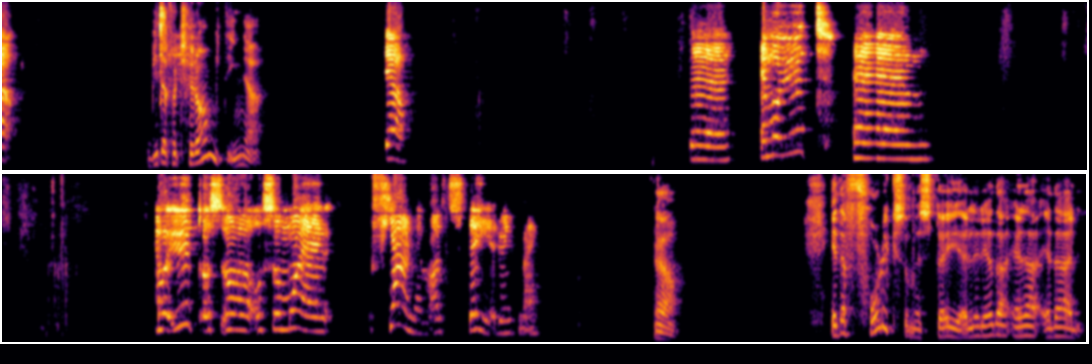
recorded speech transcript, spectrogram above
Ja. Blir det for trangt inne? Ja. Det, jeg må ut. Ehm, jeg må ut, og så, og så må jeg fjerne med alt støyet rundt meg. Ja. Er det folk som er støy, eller er det, er det, er det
